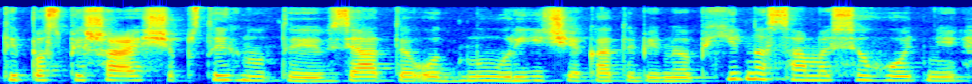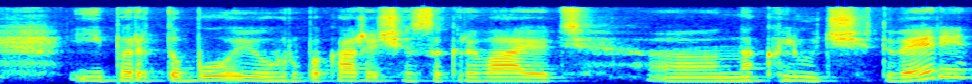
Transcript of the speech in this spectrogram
ти поспішаєш, щоб встигнути взяти одну річ, яка тобі необхідна саме сьогодні, і перед тобою, грубо кажучи, закривають на ключ двері,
